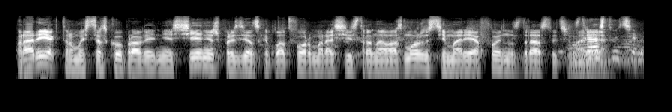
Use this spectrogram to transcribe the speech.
Проректор мастерской управления «Сенеж», президентской платформы «Россия. Страна возможностей» Мария Фойна. Здравствуйте, Мария. Здравствуйте.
